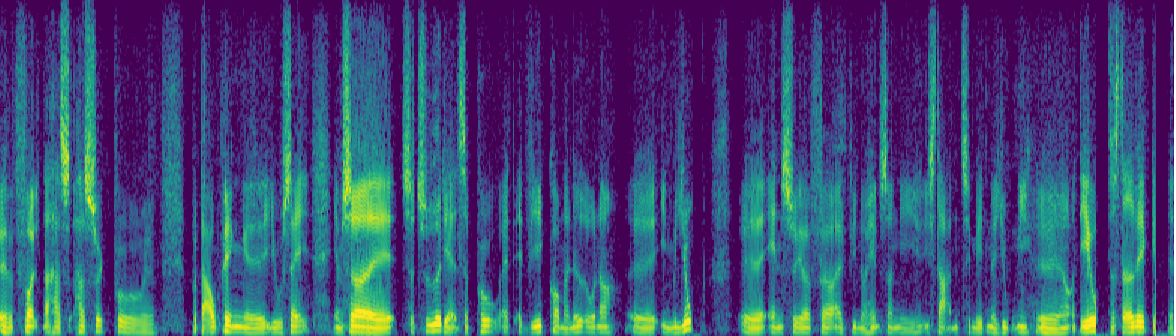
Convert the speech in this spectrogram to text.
øh folk, der har, har søgt på, øh, på dagpenge øh, i USA, jamen så, øh, så tyder det altså på, at, at vi ikke kommer ned under øh, en million øh, ansøgere, før at vi når hen sådan i, i starten til midten af juni. Øh, og det er jo altså stadigvæk øh,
